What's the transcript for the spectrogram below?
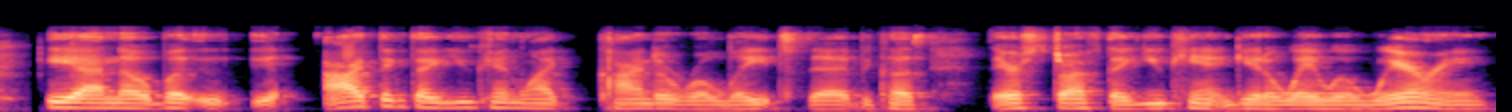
yeah, no, but uh, I think that you can like kind of relate to that because there's stuff that you can't get away with wearing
